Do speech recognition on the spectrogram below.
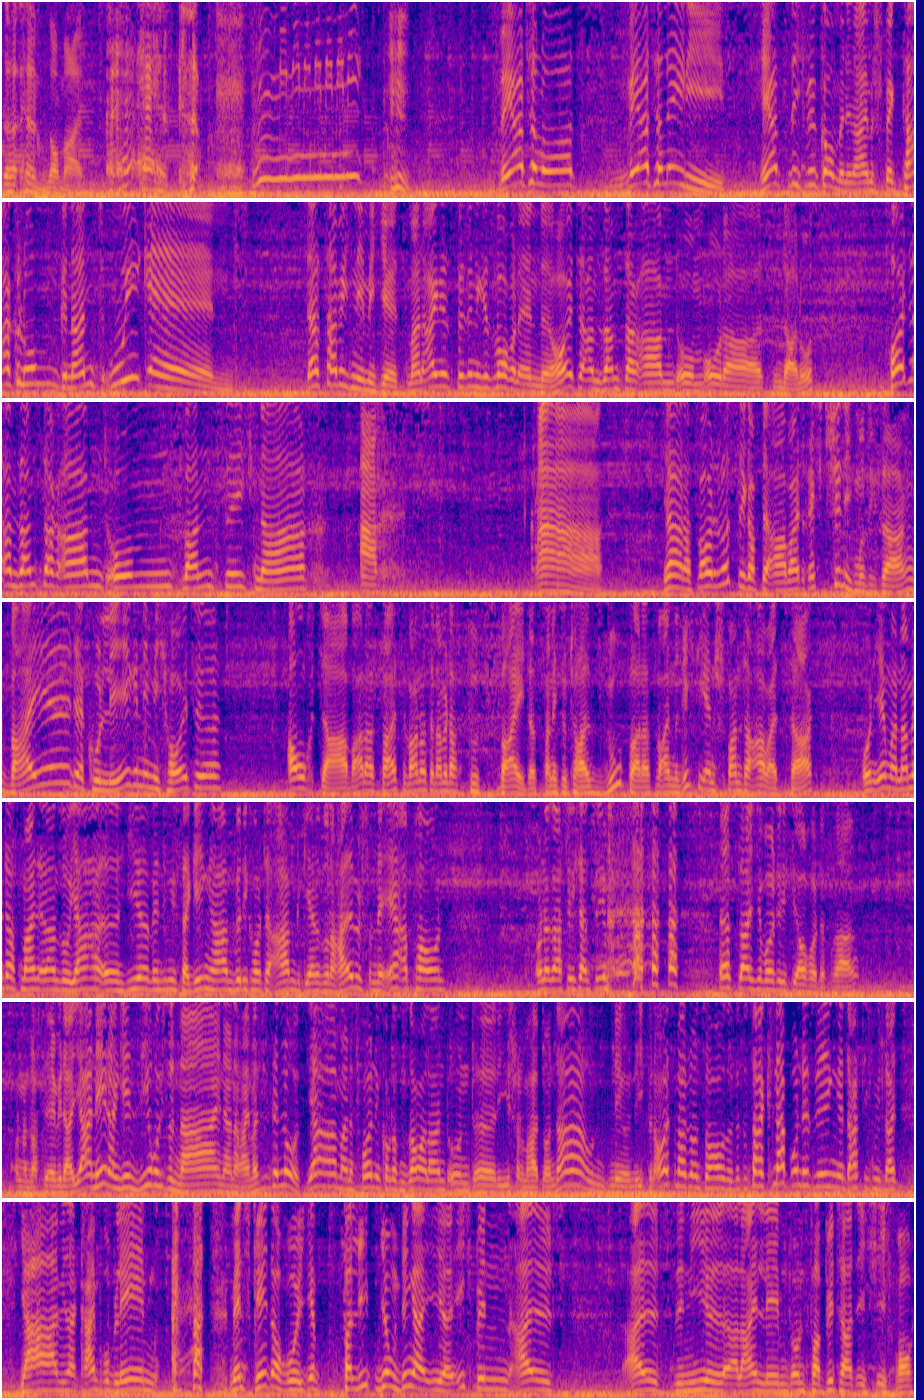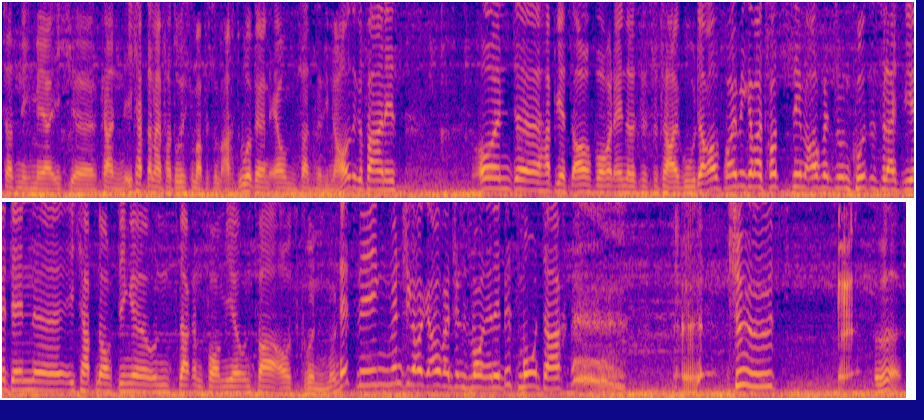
Äh, Nochmal. Werte Lords, werte Ladies, herzlich willkommen in einem Spektakulum genannt Weekend. Das habe ich nämlich jetzt, mein eigenes persönliches Wochenende. Heute am Samstagabend um, oder was ist denn da los? Heute am Samstagabend um 20 nach 8. Ah, ja, das war heute lustig auf der Arbeit, recht chillig muss ich sagen, weil der Kollege nämlich heute auch da war. Das heißt, wir waren heute Nachmittag zu zweit. Das fand ich total super. Das war ein richtig entspannter Arbeitstag. Und irgendwann nachmittags meinte er dann so, ja, äh, hier, wenn Sie nichts dagegen haben, würde ich heute Abend gerne so eine halbe Stunde eher abhauen. Und dann sagte ich dann zu ihm, das gleiche wollte ich Sie auch heute fragen. Und dann sagte er wieder, ja, nee, dann gehen Sie ruhig so, nein, nein, nein, was ist denn los? Ja, meine Freundin kommt aus dem Sauerland und äh, die ist schon um halb neun da und, nee, und ich bin auch erst um halb neun zu Hause. Das wird total knapp und deswegen dachte ich mir gleich, ja, wie gesagt, kein Problem. Mensch, geht doch ruhig, ihr verliebten jungen Dinger, ihr. Ich bin alt, alt, senil, alleinlebend und verbittert. Ich, ich brauche das nicht mehr. Ich äh, kann, ich habe dann einfach durchgemacht bis um 8 Uhr, während er um 20 Uhr nach Hause gefahren ist. Und äh, habe jetzt auch Wochenende, das ist total gut. Darauf freue ich mich aber trotzdem, auch wenn es nur ein kurzes vielleicht wird, denn äh, ich habe noch Dinge und Sachen vor mir und zwar aus Gründen. Und deswegen wünsche ich euch auch ein schönes Wochenende. Bis Montag. Tschüss.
